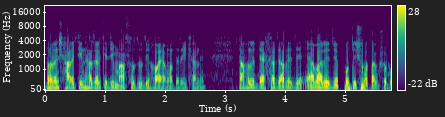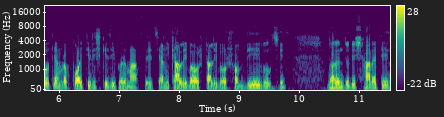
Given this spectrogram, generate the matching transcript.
ধরেন সাড়ে তিন হাজার কেজি মাছও যদি হয় আমাদের এইখানে, তাহলে দেখা যাবে যে অ্যাভারেজে প্রতি শতাংশ প্রতি আমরা পঁয়ত্রিশ কেজি করে মাছ পেয়েছি। আমি কালীবাউস, টালিবাউস সব দিয়েই বলছি। ধরেন যদি সাড়ে তিন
